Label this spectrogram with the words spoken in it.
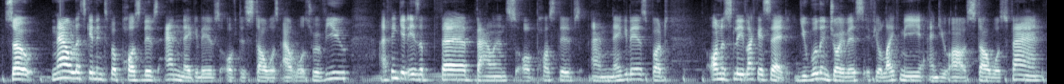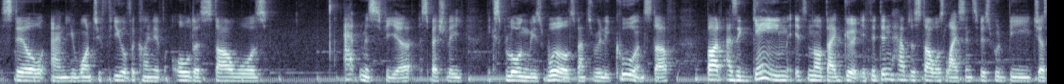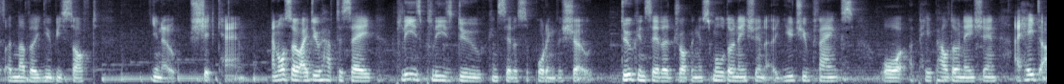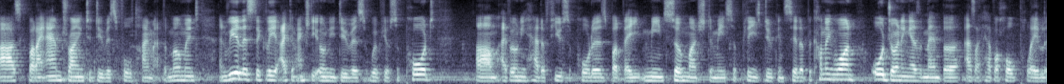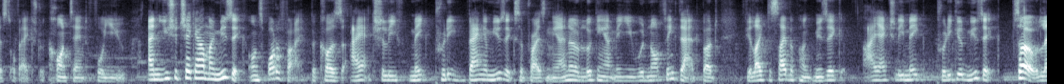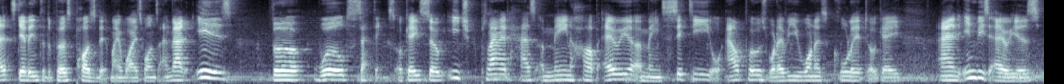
So now let's get into the positives and negatives of this Star Wars Outlaws review. I think it is a fair balance of positives and negatives, but honestly, like I said, you will enjoy this if you're like me and you are a Star Wars fan still and you want to feel the kind of older Star Wars atmosphere, especially exploring these worlds, that's really cool and stuff. but as a game, it's not that good. If it didn't have the Star Wars license, this would be just another Ubisoft, you know, shit can. And also, I do have to say, please, please do consider supporting the show. Do consider dropping a small donation, a YouTube thanks, or a PayPal donation. I hate to ask, but I am trying to do this full time at the moment, and realistically, I can actually only do this with your support. Um, I've only had a few supporters, but they mean so much to me, so please do consider becoming one or joining as a member, as I have a whole playlist of extra content for you. And you should check out my music on Spotify, because I actually make pretty banger music, surprisingly. I know looking at me, you would not think that, but if you like the cyberpunk music, I actually make pretty good music. So let's get into the first positive, my wise ones, and that is the world settings. Okay, so each planet has a main hub area, a main city or outpost, whatever you want to call it. Okay, and in these areas,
